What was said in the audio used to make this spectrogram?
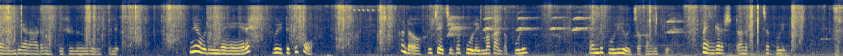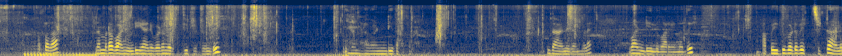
വണ്ടിയാണ് അവിടെ നിർത്തിയിട്ടുള്ളത് റോട്ടിൽ ഇനി അവിടെ നിന്ന് നേരെ വീട്ടിലേക്ക് പോവാം. കണ്ടോ? ഈ ചേച്ചിന്റെ പുളിമ്മ കണ്ടോ? പുളി. രണ്ട് പുളി ചോദിച്ചോക്കാം എനിക്ക്. ഭയങ്കര ഇഷ്ടമാണ് പച്ചപ്പുളി. അപ്പോൾ അതാ നമ്മുടെ വണ്ടി ഞാനിവിടെ നിർത്തിയിട്ടിട്ടുണ്ട്. നമ്മളെ വണ്ടി ഇതാ ഇതാണ് നമ്മളെ വണ്ടി എന്ന് പറയുന്നത്. അപ്പോൾ ഇതിവിടെ വെച്ചിട്ടാണ്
